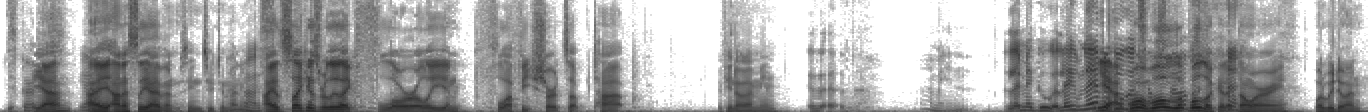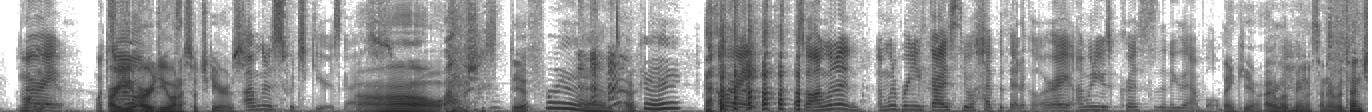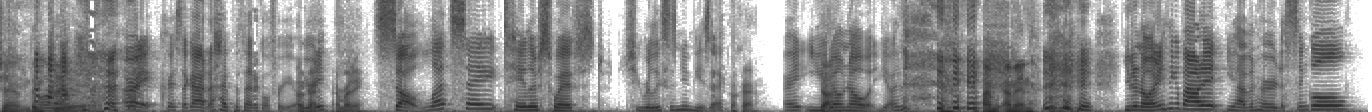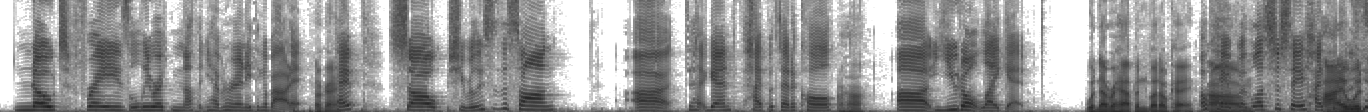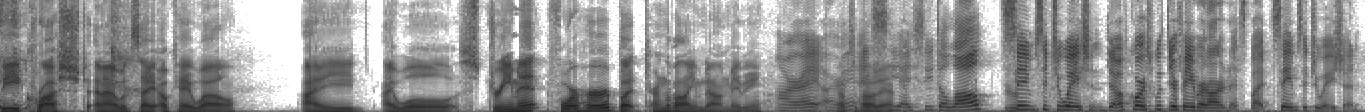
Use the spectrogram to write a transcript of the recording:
Skirts. yeah, I honestly I haven't seen too too many. know, it's- I, it's like his really like florally and fluffy shirts up top. If you know what I mean. Uh, I mean, let me Google. Let, let me Yeah, Google we'll some we'll stuff. we'll look at it. Don't worry. What are we doing? All right, What's Are you or do you want to switch gears? I'm gonna switch gears, guys. Oh, oh, she's different. okay. all right, so I'm gonna I'm gonna bring you guys through a hypothetical. All right, I'm gonna use Chris as an example. Thank you. I love being the center of attention. Thank you. All right, Chris, I got a hypothetical for you. Are you Okay, ready? I'm ready. So let's say Taylor Swift she releases new music. Okay. Right? You Done. don't know. You, I'm, I'm in. you don't know anything about it. You haven't heard a single note, phrase, lyric, nothing. You haven't heard anything about it. Okay. Okay. So she releases the song. Uh, to- again, hypothetical. Uh huh. Uh, you don't like it. Would never happen, but okay. Okay, Um, but let's just say hypothetical. I would be crushed, and I would say, okay, well, I I will stream it for her, but turn the volume down, maybe. All right, all right. That's about I it. see. I see. Dalal, same situation. Of course, with your favorite artist, but same situation.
